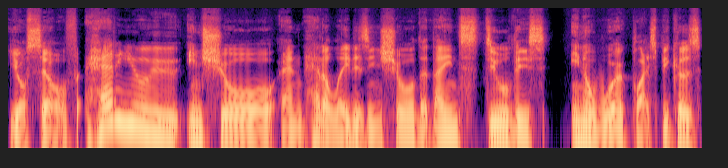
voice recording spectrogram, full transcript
yourself. How do you ensure and how do leaders ensure that they instill this in a workplace? Because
